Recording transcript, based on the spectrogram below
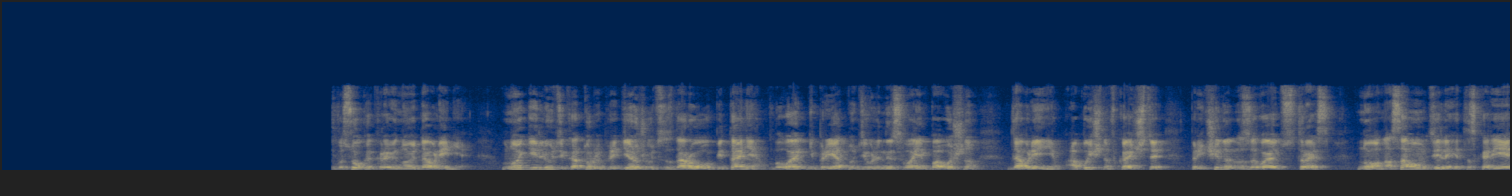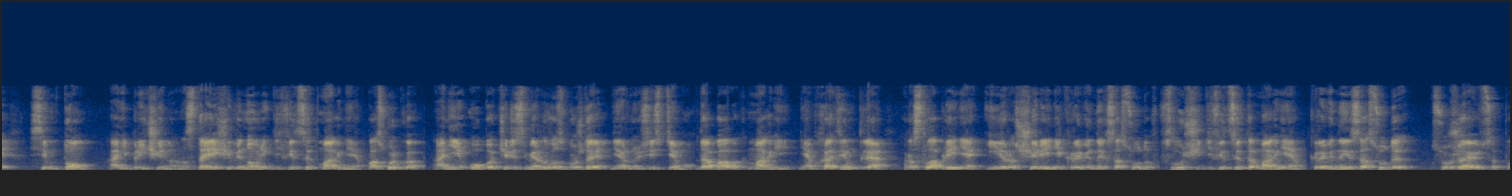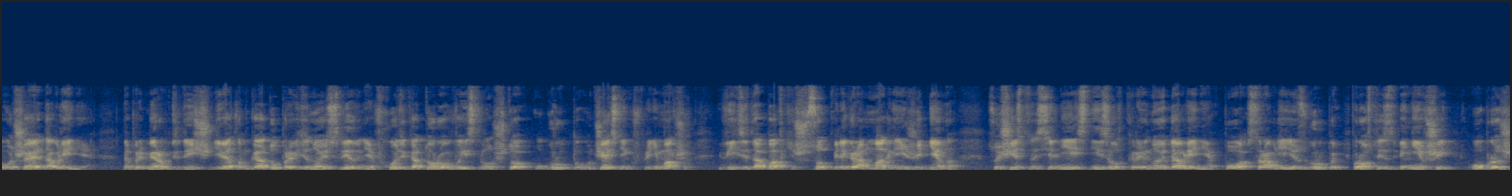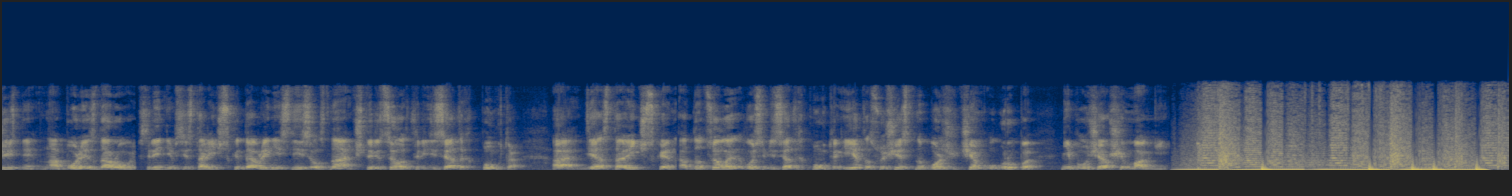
Высокое кровяное давление. Многие люди, которые придерживаются здорового питания, бывают неприятно удивлены своим повышенным давлением. Обычно в качестве причины называют стресс – но на самом деле это скорее симптом, а не причина. Настоящий виновник дефицит магния, поскольку они оба чрезмерно возбуждают нервную систему. Добавок магний необходим для расслабления и расширения кровяных сосудов. В случае дефицита магния кровяные сосуды сужаются, повышая давление. Например, в 2009 году проведено исследование, в ходе которого выяснилось, что у группы участников, принимавших в виде добавки 600 мг магния ежедневно, существенно сильнее снизилось кровяное давление по сравнению с группой, просто изменившей образ жизни на более здоровый. В среднем систолическое давление снизилось на 4,3 пункта, а диастолическое 1,8 пункта. И это существенно больше, чем у группы, не получавшей магний.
